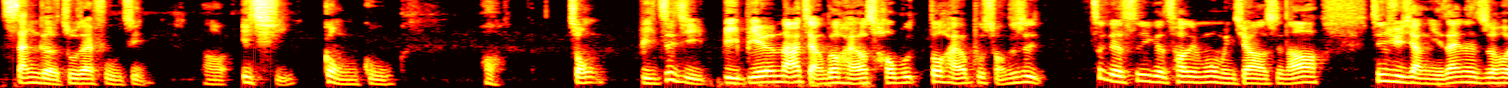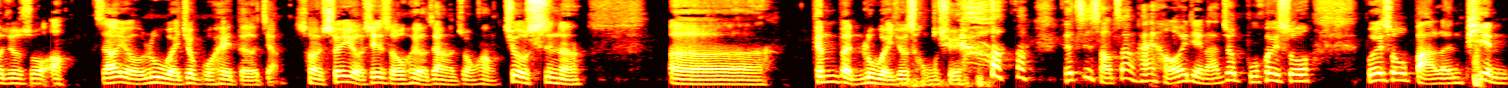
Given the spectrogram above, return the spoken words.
三个住在附近，然后一起共估，哦，总比自己比别人拿奖都还要超不都还要不爽，就是。这个是一个超级莫名其妙的事，然后金曲奖也在那之后就说哦，只要有入围就不会得奖，所以所以有些时候会有这样的状况，就是呢，呃，根本入围就重缺，可至少这样还好一点啦，就不会说不会说把人骗，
